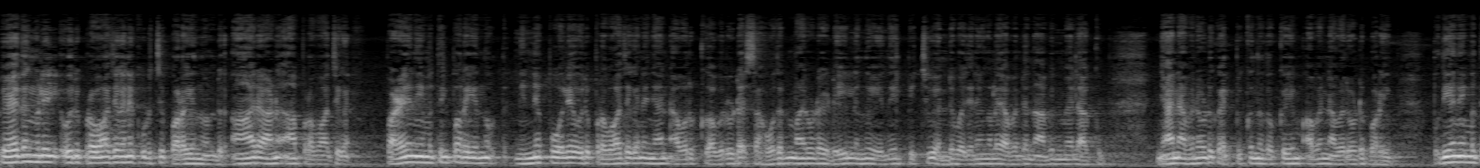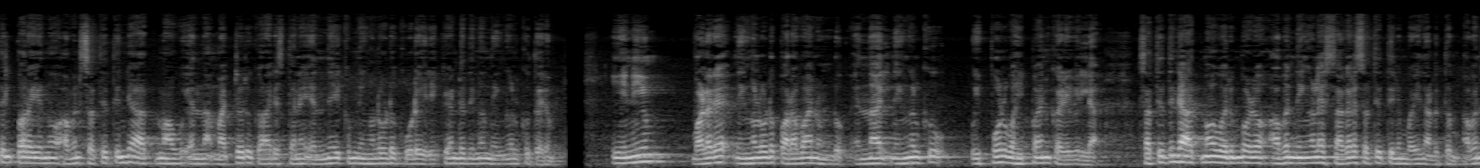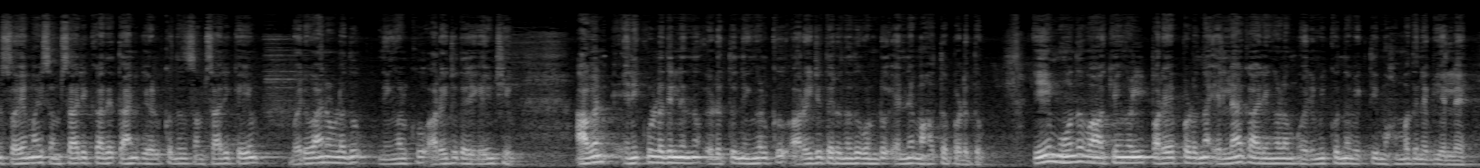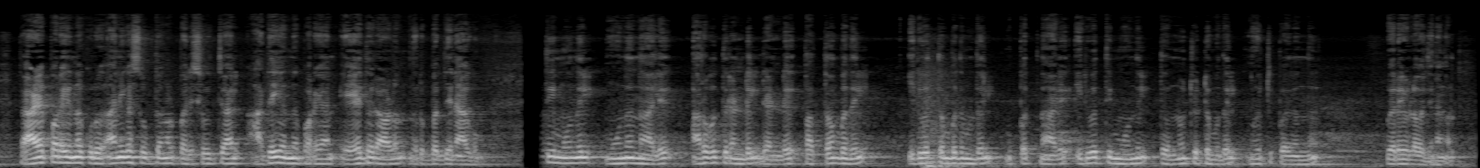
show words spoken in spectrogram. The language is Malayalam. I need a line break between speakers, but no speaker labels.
വേദങ്ങളിൽ ഒരു പ്രവാചകനെക്കുറിച്ച് പറയുന്നുണ്ട്. ആരാണ് ആ പ്രവാചകൻ? പഴയ നിയമത്തിൽ പറയുന്നു നിന്നെപ്പോലെ ഒരു പ്രവാചകനെ ഞാൻ അവർക്ക് അവരുടെ സഹോദരന്മാരുടെ ഇടയിൽ നിന്ന് എഴുന്നേൽപ്പിച്ചു. എന്റെ വചനങ്ങളെ അവന്റെ നാവിന്മേലാക്കും. ഞാൻ അവനോട് കൽപ്പിക്കുന്നതൊക്കെയും അവൻ അവരോട് പറയും. പുതിയ നിയമത്തിൽ പറയുന്നു അവൻ സത്യത്തിന്റെ ആത്മാവ് എന്ന മറ്റൊരു കാര്യസ്ഥനെ എന്നേക്കും നിങ്ങളോട് കൂടെ ഇരിക്കേണ്ടതിന് നിങ്ങൾക്ക് തരും. ഇനിയും വളരെ നിങ്ങളോട് പറവാനുണ്ട്. എന്നാൽ നിങ്ങൾക്ക് ഇപ്പോൾ വഹിപ്പാൻ കഴിവില്ല. സത്യത്തിന്റെ ആത്മാവ് വരുമ്പോഴോ അവൻ നിങ്ങളെ സകല സത്യത്തിലും വഴി നടത്തും. അവൻ സ്വയമായി സംസാരിക്കാതെ താൻ കേൾക്കുന്നത് സംസാരിക്കുകയും വരുവാനുള്ളതു നിങ്ങൾക്ക് അറിയിച്ചു തരികയും ചെയ്യും. അവൻ എനിക്കുള്ളതിൽ നിന്നും എടുത്ത് നിങ്ങൾക്ക് അറിയിച്ചു തരുന്നത് കൊണ്ട് എന്നെ മഹത്വപ്പെടുത്തും. ഈ മൂന്ന് വാക്യങ്ങളിൽ പറയപ്പെടുന്ന എല്ലാ കാര്യങ്ങളും ഒരുമിക്കുന്ന വ്യക്തി മുഹമ്മദ് നബിയല്ലേ? താഴെ പറയുന്ന ഖുർആാനിക സൂക്തങ്ങൾ പരിശോധിച്ചാൽ അതെ എന്ന് പറയാൻ ഏതൊരാളും നിർബന്ധിനാകും. മൂന്നിൽ മൂന്ന് നാല് അറുപത്തിരണ്ടിൽ രണ്ട് പത്തൊമ്പതിൽ ഇരുപത്തൊമ്പത് മുതൽ മുപ്പത്തിനാല് ഇരുപത്തിമൂന്നിൽ തൊണ്ണൂറ്റെട്ട് മുതൽ നൂറ്റി പതിനൊന്ന് വരെയുള്ള വചനങ്ങൾ.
